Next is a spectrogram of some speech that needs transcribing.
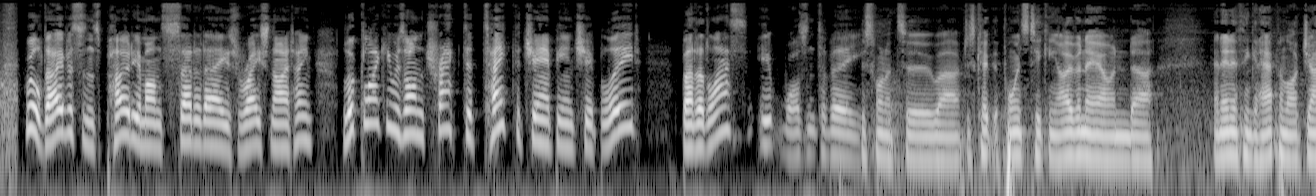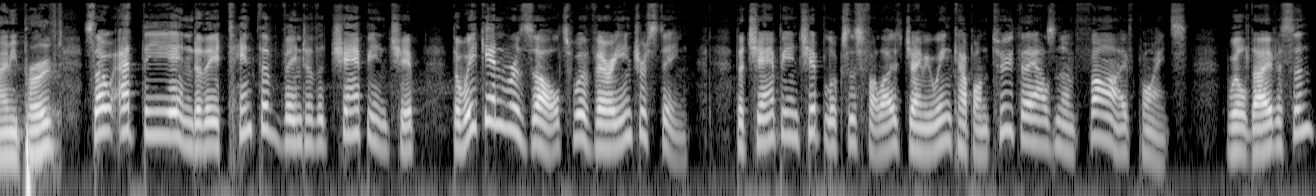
Will Davison's podium on Saturday's race 19 looked like he was on track to take the championship lead, but alas, it wasn't to be. Just wanted to uh, just keep the points ticking over now, and uh, and anything can happen, like Jamie proved. So at the end of the 10th event of the championship, the weekend results were very interesting. The championship looks as follows Jamie Whincup on 2,005 points. Will Davison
